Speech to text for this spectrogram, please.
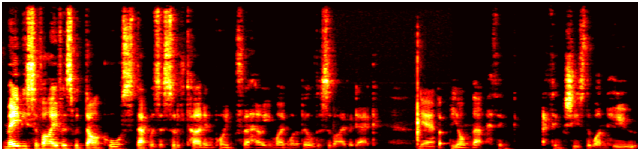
maybe Survivors with Dark Horse. That was a sort of turning point for how you might want to build a Survivor deck. Yeah. But beyond that, I think I think she's the one who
